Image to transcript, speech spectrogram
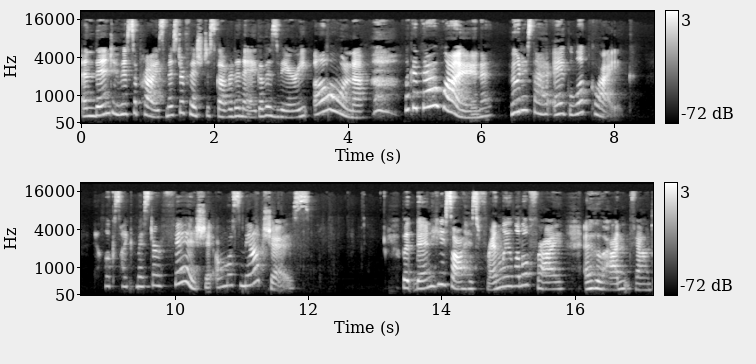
And then, to his surprise, Mr. Fish discovered an egg of his very own. Look at that one! Who does that egg look like? It looks like Mr. Fish. It almost matches. But then he saw his friendly little fry, and who hadn't found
